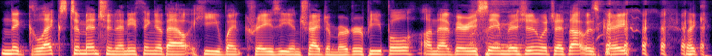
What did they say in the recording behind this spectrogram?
neglects to mention anything about he went crazy and tried to murder people on that very same mission, which I thought was great. Like,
